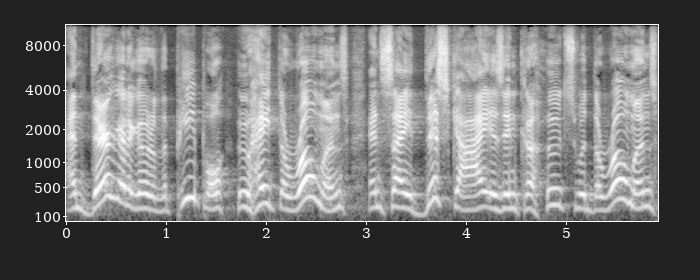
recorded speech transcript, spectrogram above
and they're going to go to the people who hate the Romans and say, This guy is in cahoots with the Romans.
